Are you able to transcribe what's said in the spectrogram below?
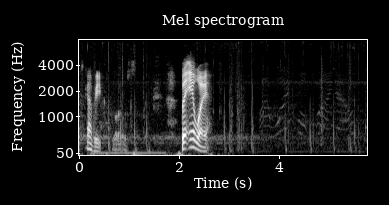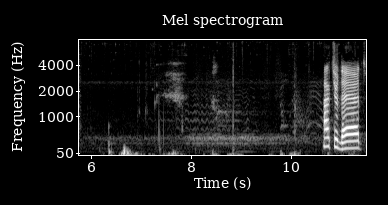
It's gotta be close. But anyway, After that,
